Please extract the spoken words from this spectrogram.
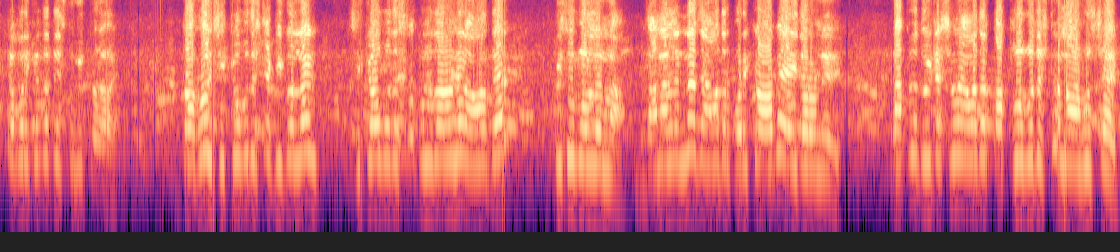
একটা পরীক্ষা যাতে স্থগিত করা হয়। তখন শিক্ষা উপদেষ্টা কি করলেন? শিক্ষা উপদেষ্টা কোনো ধরনের আমাদের কিছু বললেন না। জানালেন না যে আমাদের পরীক্ষা হবে এই ধরনের। রাত্র দুইটার সময় আমাদের তথ্য উপদেষ্টা মাহফুজ সাহেব,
